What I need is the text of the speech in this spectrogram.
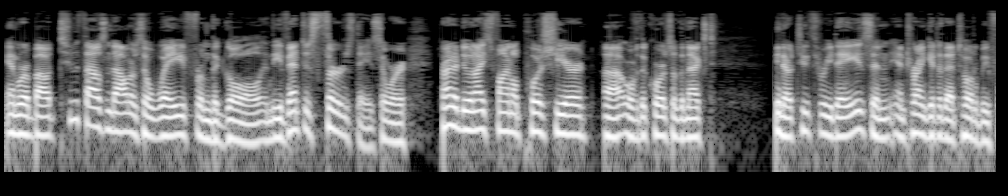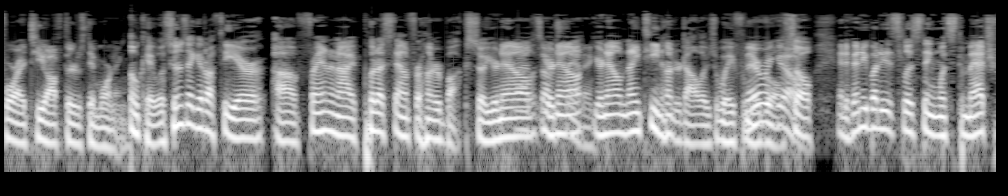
And we're about $2,000 away from the goal. And the event is Thursday. So we're trying to do a nice final push here uh, over the course of the next, you know, two, three days and, and try and get to that total before I tee off Thursday morning. Okay, well, as soon as I get off the air, uh, Fran and I put us down for hundred bucks. So you're now That's you're now you're now nineteen hundred dollars away from There your we goal. go. So, and if anybody that's listening wants to match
